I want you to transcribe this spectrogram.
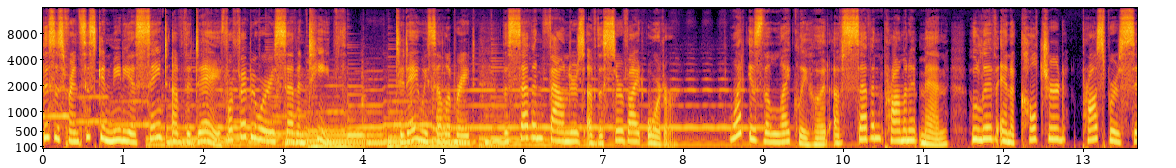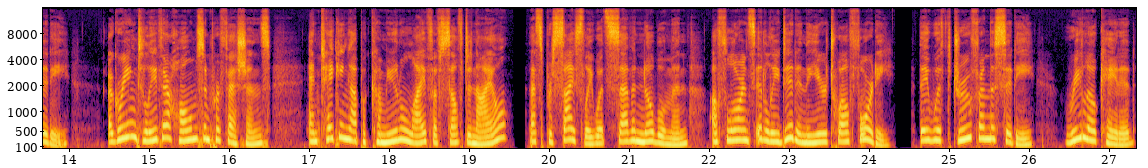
This is Franciscan Media's Saint of the Day for February 17th. Today we celebrate the seven founders of the Servite Order. What is the likelihood of seven prominent men who live in a cultured, prosperous city agreeing to leave their homes and professions and taking up a communal life of self denial? That's precisely what seven noblemen of Florence, Italy did in the year 1240. They withdrew from the city, relocated,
